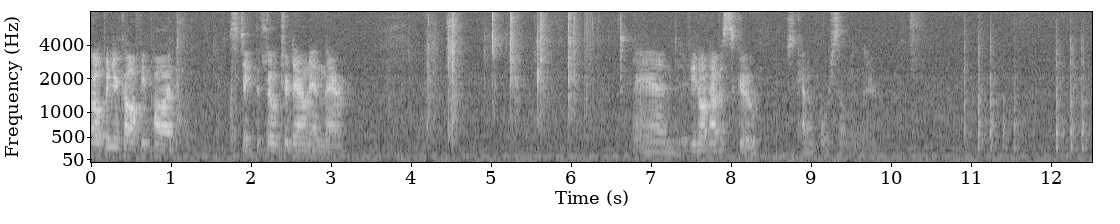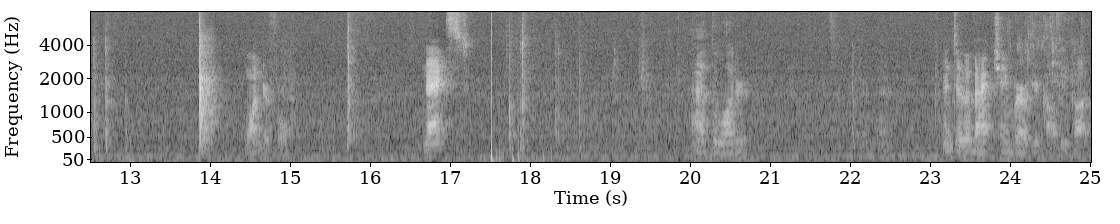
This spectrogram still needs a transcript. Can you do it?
Open your coffee pot, stick the filter down in there. And if you don't have a scoop, just kind of pour some in there. Wonderful. Next, Add the water. Into the back chamber of your coffee pot,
